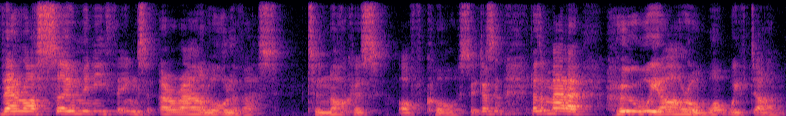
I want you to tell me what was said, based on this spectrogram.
there are so many things around all of us to knock us off course. It doesn't, doesn't matter who we are or what we've done.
